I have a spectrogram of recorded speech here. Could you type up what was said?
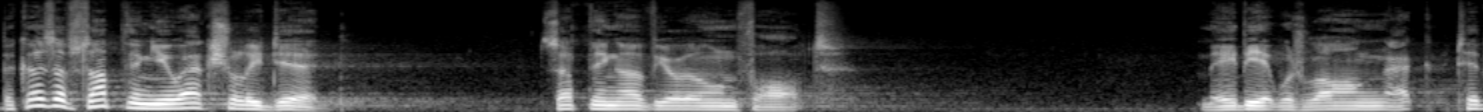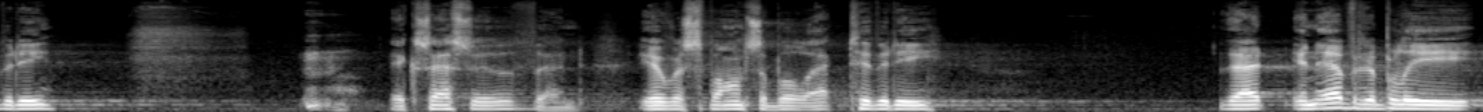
because of something you actually did something of your own fault. Maybe it was wrong activity, excessive and irresponsible activity that inevitably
